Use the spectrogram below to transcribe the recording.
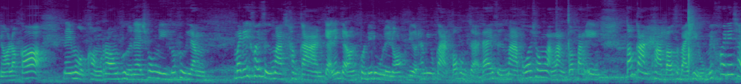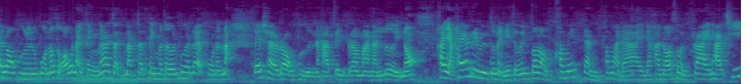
เนาะแล้วก็ในโหมดของรองพื้นเนี่ยช่วงนี้ก็คือยัง ไม่ได้ค่อยซื้อมาทำการแกะเล่นแกะลองให้คนได้ดูเลยเนาะเดี๋ยวถ้ามีโอกาสก็คงจะได้ซื้อมาเพราะว่าช่วงหลังๆตัวปังเอง ต้องการความเบาสบายผิว ไม่ค่อยได้ใช้รองพื้นเลยทุกคนนอกจากว่าวันไหนแต่งหน้าจัดหนักจัดเต็มมาเจอเพื่อนๆแหละคนนั้นอะได้ใช้รองพื้นนะคะ เป็นประมาณนั้นเลยเนาะใครอยากให้รีวิวตัวไหนในเซเว่นก็ลองคอมเมนต์กันเข้ามาได้นะคะเนาะส่วนใครนะคะที่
